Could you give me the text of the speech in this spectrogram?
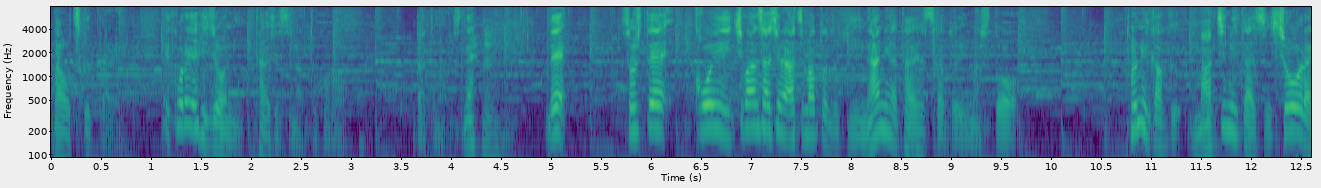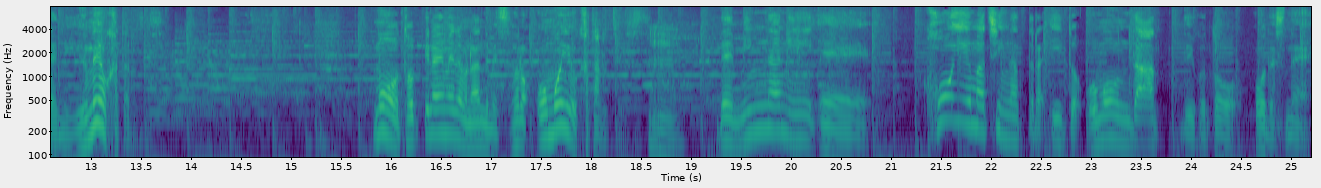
ー、場を作ってあげる。でこれが非常に大切なところだと思うんですね。うん、でそしてこういう一番最初に集まった時に何が大切かと言いますととにかく町に対する将来の夢を語るんです。もう突飛な夢でも何でもいいです。その思いを語るというです、うん、でみんなに、えー、こういう町になったらいいと思うんだっていうことをですね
